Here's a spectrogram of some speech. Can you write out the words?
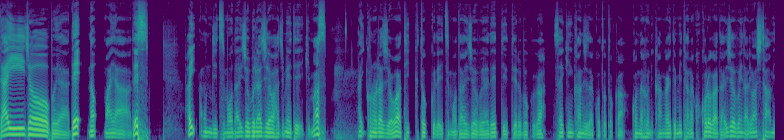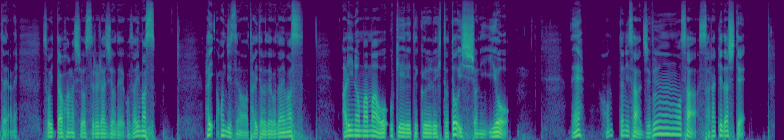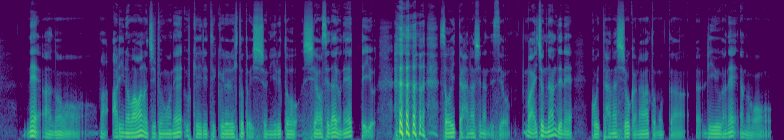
大丈夫やでのマヤです。はい、本日も大丈夫ラジオを始めていきます。はい、このラジオは TikTok でいつも大丈夫やでって言っている僕が最近感じたこととか、こんな風に考えてみたら心が大丈夫になりましたみたいなね、そういったお話をするラジオでございます。はい、本日のタイトルでございます。ありのままを受け入れてくれる人と一緒にいよう。ね、本当にさ、自分をさ、さらけ出して、ね、あの、まあ、ありのままの自分をね、受け入れてくれる人と一緒にいると幸せだよねっていう そういった話なんですよ。まあ一応なんでね、こういった話しようかなと思った理由がね、あの、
